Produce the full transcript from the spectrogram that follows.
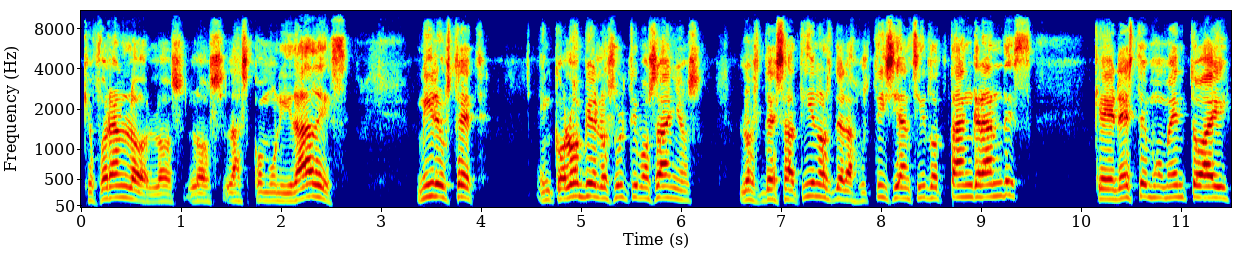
que fueran los, las comunidades. Mire usted, en Colombia en los últimos años los desatinos de la justicia han sido tan grandes que en este momento hay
